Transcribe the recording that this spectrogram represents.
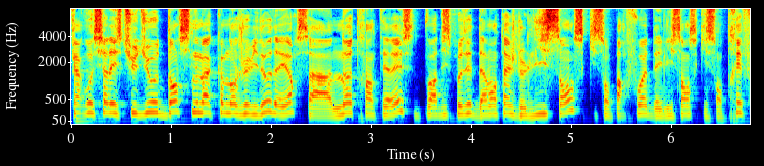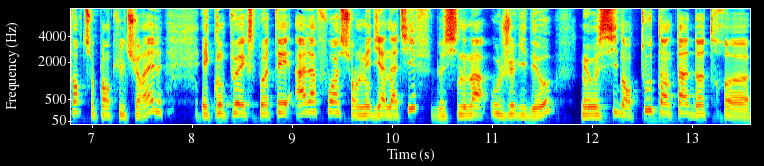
Faire grossir les studios dans le cinéma comme dans le jeu vidéo, d'ailleurs, ça a notre intérêt, c'est de pouvoir disposer de davantage de licences, qui sont parfois des licences qui sont très fortes sur le plan culturel, et qu'on peut exploiter à la fois sur le média natif, le cinéma ou le jeu vidéo, mais aussi dans tout un tas d'autres euh,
